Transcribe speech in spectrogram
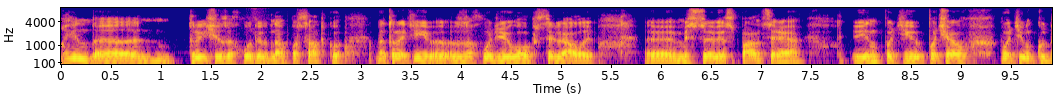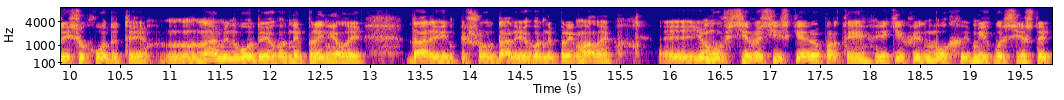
Він е, тричі заходив на посадку. На третій е, заході його обстріляли е, місцеві з панциря. Він потів, почав потім кудись уходити. На мінводи його не прийняли. Далі він пішов, далі його не приймали. Е, Йому всі російські аеропорти, в яких він мог міг би сісти,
